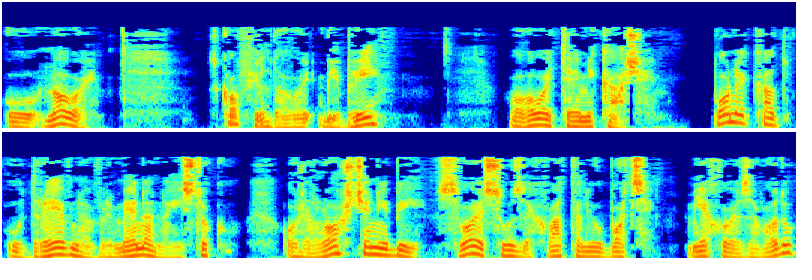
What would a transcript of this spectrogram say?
u novoj Scofieldovoj Bibliji o ovoj temi kaže Ponekad u drevna vremena na istoku ožalošćeni bi svoje suze hvatali u boce, mjehove za vodu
